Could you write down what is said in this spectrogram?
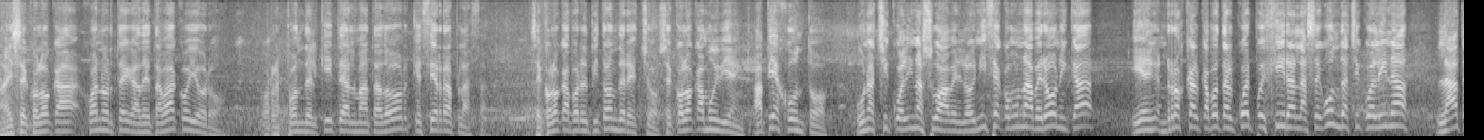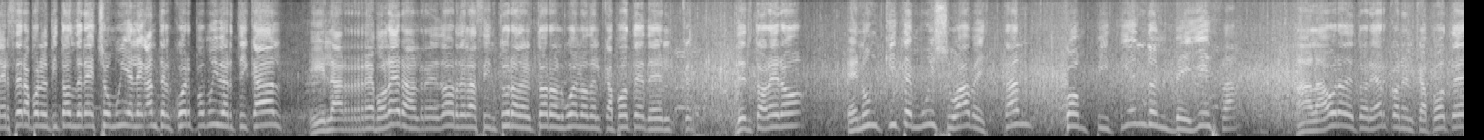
Ahí se coloca Juan Ortega de tabaco y oro. Corresponde el quite al matador que cierra plaza. Se coloca por el pitón derecho, se coloca muy bien, a pie junto, una chicuelina suave, lo inicia como una Verónica y enrosca el capote al cuerpo y gira en la segunda chicuelina, la tercera por el pitón derecho, muy elegante el cuerpo, muy vertical. Y la revolera alrededor de la cintura del toro, el vuelo del capote del, del torero en un quite muy suave, están compitiendo en belleza a la hora de torear con el capote.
